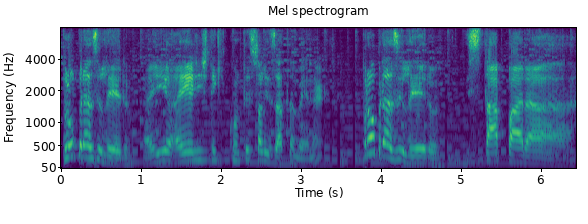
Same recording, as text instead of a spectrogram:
Pro brasileiro, aí, aí a gente tem que contextualizar também, né? Pro brasileiro, está para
